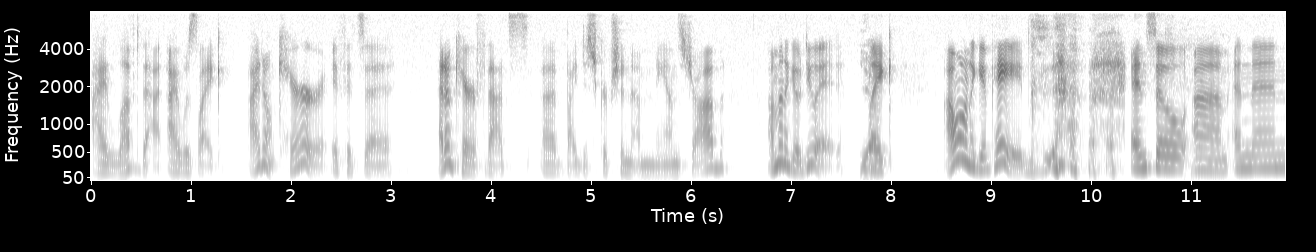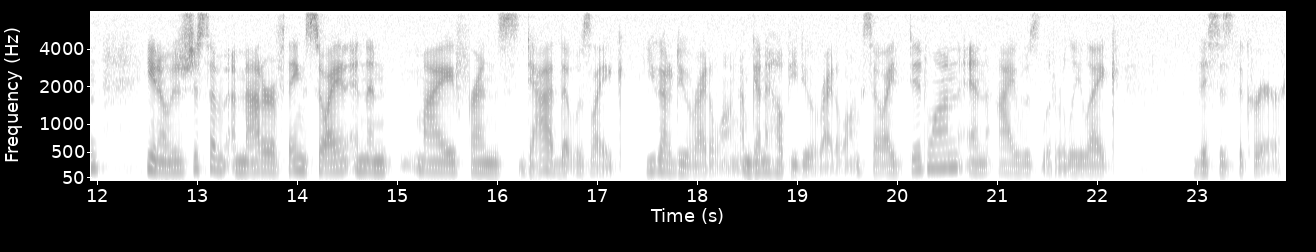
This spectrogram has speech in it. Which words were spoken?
I loved that. I was like, I don't care if it's a, I don't care if that's uh, by description a man's job. I'm gonna go do it. Yeah. Like, I want to get paid. and so, um, and then, you know, it was just a, a matter of things. So I, and then my friend's dad that was like, you got to do a ride along. I'm gonna help you do a ride along. So I did one, and I was literally like. This is the career.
